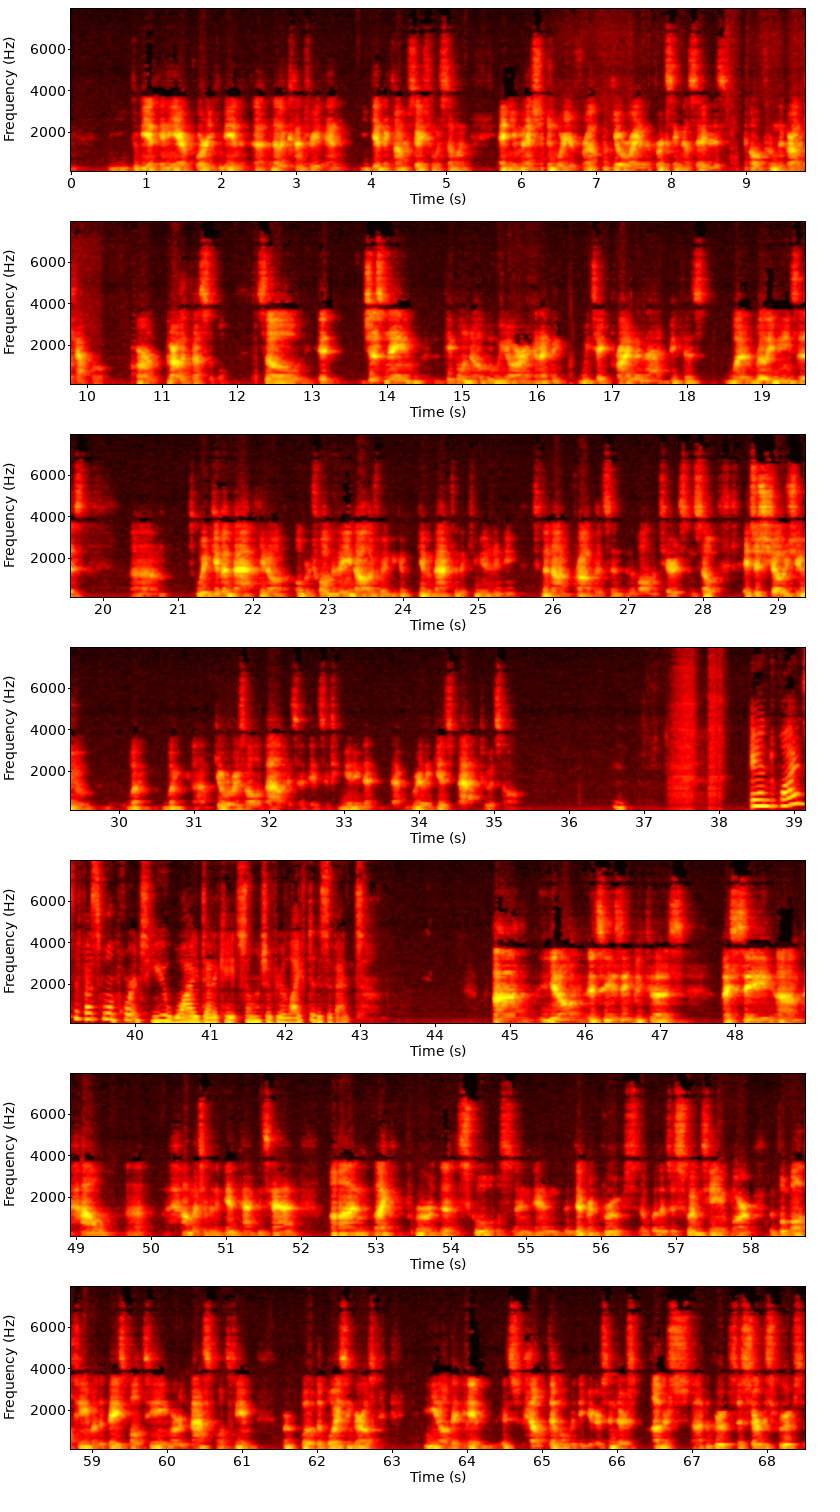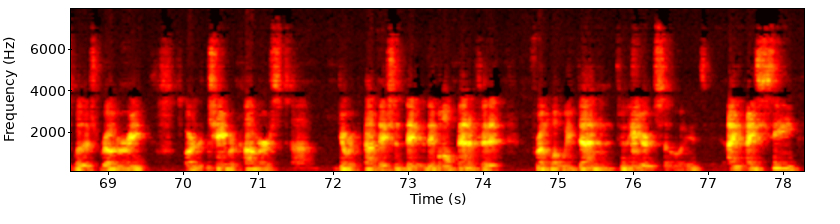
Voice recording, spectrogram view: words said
you could be at any airport, you can be in uh, another country, and you get in a conversation with someone, and you mention where you're from, Gilroy, and the first thing they'll say is, "Oh, from the Garlic Capital or Garlic Festival." So it just name people know who we are, and I think we take pride in that because what it really means is um, we've given back. You know, over twelve million dollars we've given back to the community, to the nonprofits and, and the volunteers, and so it just shows you what what uh, Gilroy is all about. It's a it's a community that that really gives back to its own. Hmm. And why is the festival important to you? Why dedicate so much of your life to this event? Uh, you know, it's easy because I see um, how how much of an impact it's had on like for the schools and, and the different groups, whether it's a swim team or the football team or the baseball team or the basketball team or both the boys and girls. You know, it, it's helped them over the years. And there's other uh, groups, the service groups, whether it's Rotary or the Chamber of Commerce, um, Gilroy Foundation, they, they've all benefited from what we've done through the years. So it's, I, I see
